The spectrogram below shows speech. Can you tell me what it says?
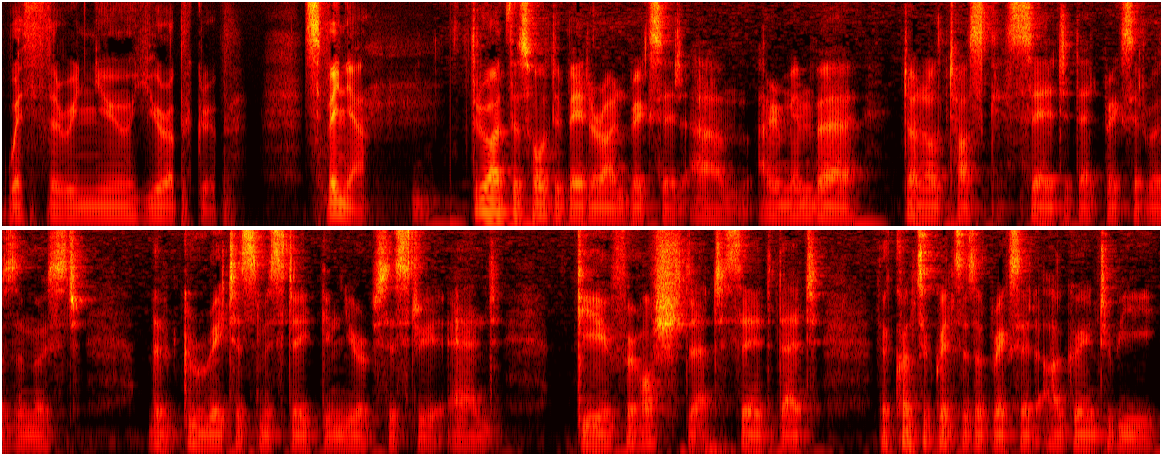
with the Renew Europe group. Svenja, throughout this whole debate around Brexit, um, I remember Donald Tusk said that Brexit was the most, the greatest mistake in Europe's history, and Guy Verhofstadt said that the consequences of Brexit are going to be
